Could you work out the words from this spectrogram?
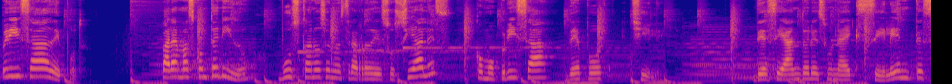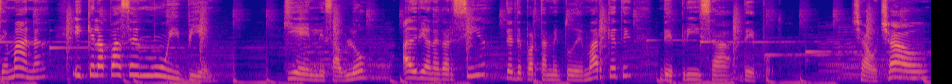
Prisa Depot. Para más contenido, búscanos en nuestras redes sociales como Prisa Depot Chile. Deseándoles una excelente semana y que la pasen muy bien. Quien les habló, Adriana García, del Departamento de Marketing de Prisa Depot. Chao, chao.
